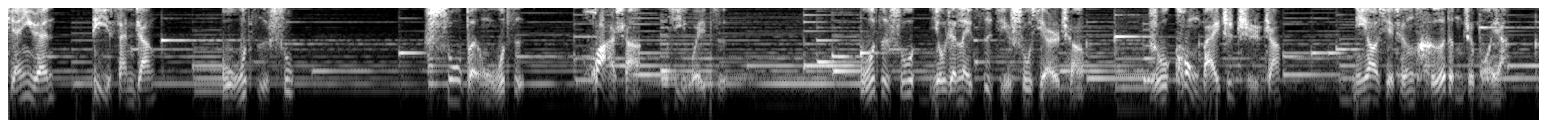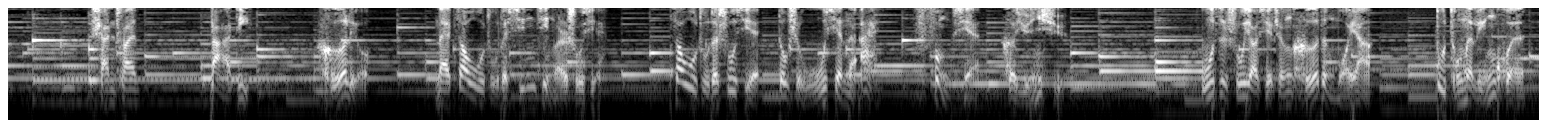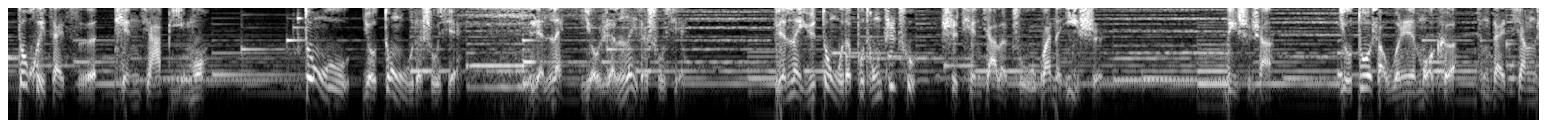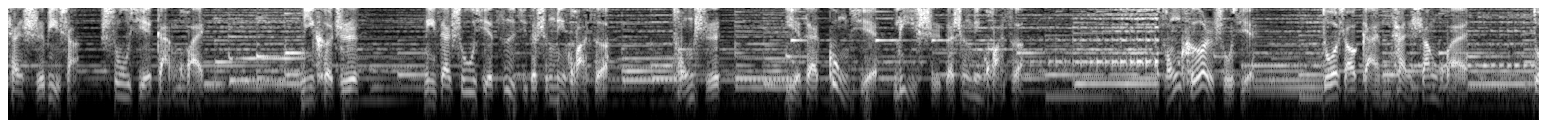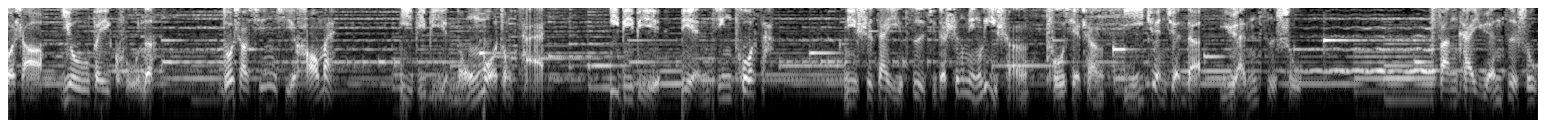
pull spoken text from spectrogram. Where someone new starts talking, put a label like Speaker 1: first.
Speaker 1: 前缘第三章，无字书。书本无字，画上即为字。无字书由人类自己书写而成，如空白之纸张。你要写成何等之模样？山川、大地、河流，乃造物主的心境而书写。造物主的书写都是无限的爱、奉献和允许。无字书要写成何等模样？同的灵魂都会在此添加笔墨。动物有动物的书写，人类有人类的书写。人类与动物的不同之处是添加了主观的意识。历史上，有多少文人墨客曾在江山石壁上书写感怀？你可知，你在书写自己的生命画册，同时，也在共写历史的生命画册。从何而书写？多少感叹伤怀，多少忧悲苦乐，多少欣喜豪迈，一笔笔浓墨重彩，一笔笔点睛泼洒。你是在以自己的生命历程谱写成一卷卷的原字书。翻开原字书，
